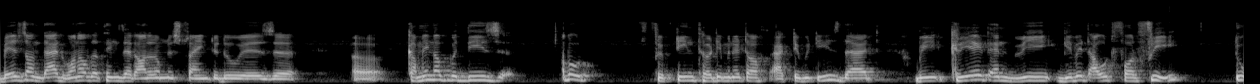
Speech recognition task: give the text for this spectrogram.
based on that, one of the things that Honorum is trying to do is uh, uh, coming up with these about 15, 30 minute of activities that we create and we give it out for free to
